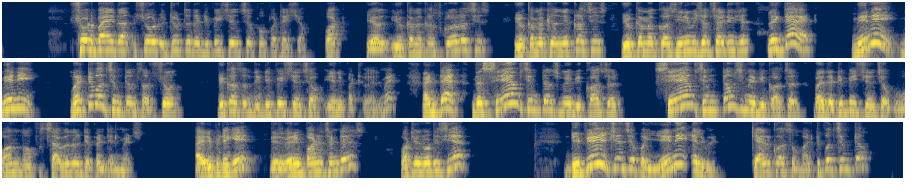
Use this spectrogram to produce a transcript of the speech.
showed by the showed due to the deficiency of potassium. What? You, you come across chlorosis, you come across necrosis, you come across inhibition cell division. Like that, many, many multiple symptoms are shown because of the deficiency of any particular element. And that the same symptoms may be caused, same symptoms may be caused by the deficiency of one of several different elements. I repeat again, this is very important sentence. What you notice here? Deficiency of any element can cause multiple symptoms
